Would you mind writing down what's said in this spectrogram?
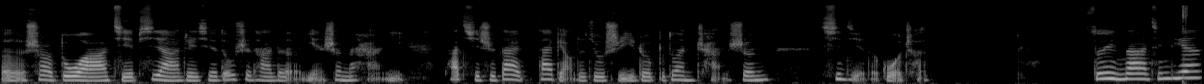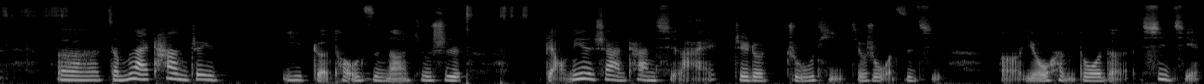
呃，事儿多啊、洁癖啊，这些都是它的衍生的含义。它其实代代表的就是一个不断产生细节的过程。所以那今天，呃，怎么来看这一个投资呢？就是。表面上看起来，这个主体就是我自己，呃，有很多的细节。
